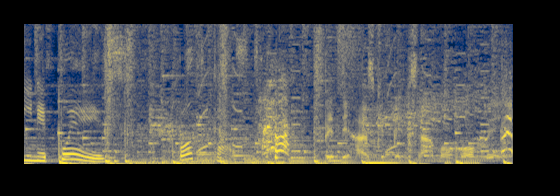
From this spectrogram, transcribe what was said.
Mine pues, podcast. Pendejas que pensamos, hombre.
